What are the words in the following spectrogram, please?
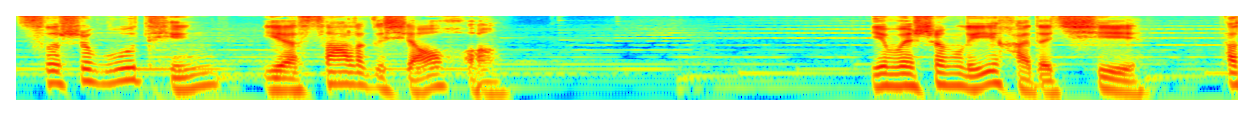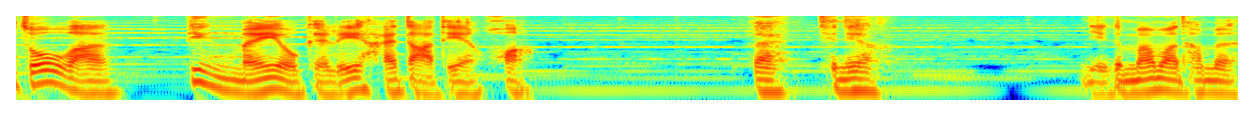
此时吴婷也撒了个小谎，因为生李海的气，他昨晚并没有给李海打电话。来，婷婷，你跟妈妈他们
